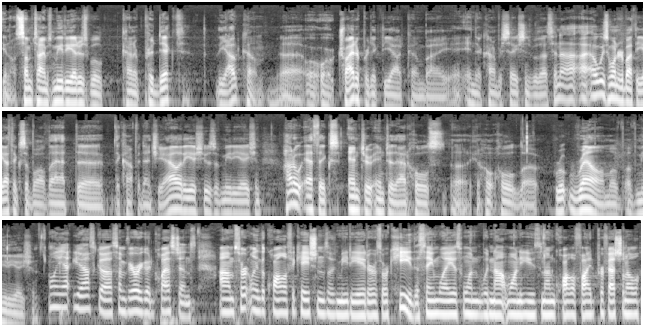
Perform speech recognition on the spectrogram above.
you know, sometimes mediators will kind of predict the outcome uh, or, or, try to predict the outcome by in their conversations with us. And I, I always wondered about the ethics of all that, uh, the confidentiality issues of mediation. How do ethics enter into that whole uh, whole, whole realm of, of mediation? Well, yeah, you ask uh, some very good questions. Um, certainly, the qualifications of mediators are key, the same way as one would not want to use an unqualified professional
